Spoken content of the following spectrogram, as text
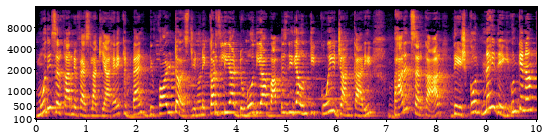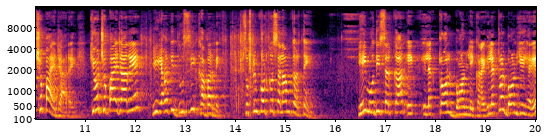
मोदी सरकार ने फैसला किया है कि बैंक डिफॉल्टर्स जिन्होंने कर्ज लिया, डुबो दिया, वापस नहीं दिया, उनकी कोई जानकारी भारत सरकार देश को नहीं देगी। उनके नाम छुपाए जा रहे हैं। क्यों छुपाए जा रहे हैं? ये यहाँ की दूसरी खबर में सुप्रीम कोर्ट को सलाम करते हैं। यही मोदी सरकार एक इलेक्ट्रॉल बॉन्ड लेकर आई। इलेक्ट्रॉल बॉन्ड ये है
